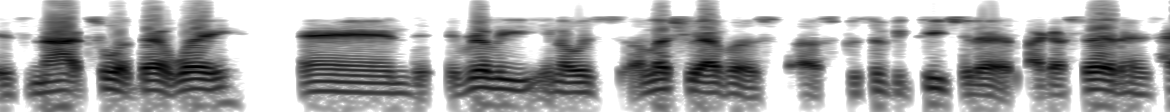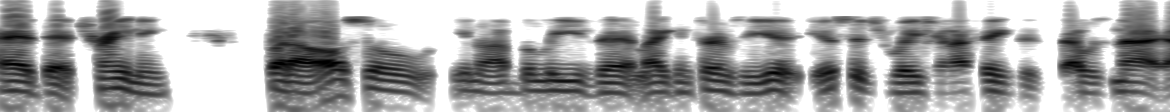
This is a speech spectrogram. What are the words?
it's not taught that way, and it really, you know, it's unless you have a, a specific teacher that, like I said, has had that training. But I also, you know, I believe that, like in terms of your, your situation, I think that that was not,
